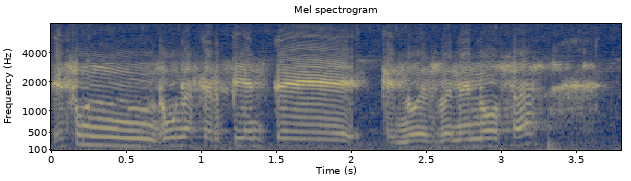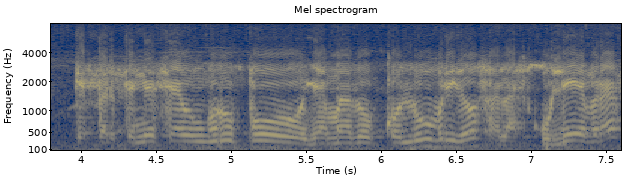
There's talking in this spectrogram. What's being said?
Es una serpiente que no es venenosa, que pertenece a un grupo llamado colúbridos, a las culebras,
